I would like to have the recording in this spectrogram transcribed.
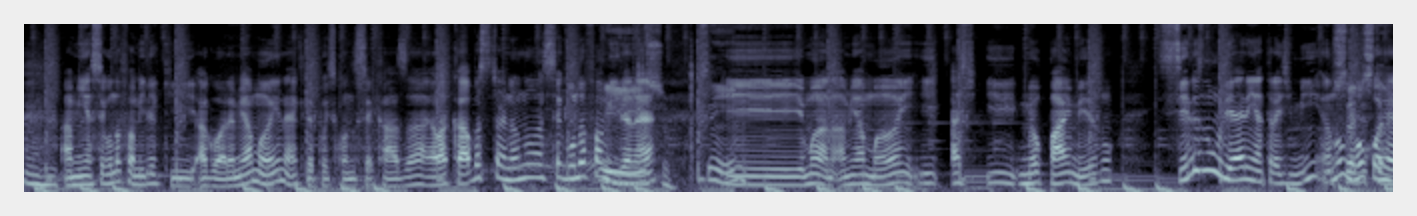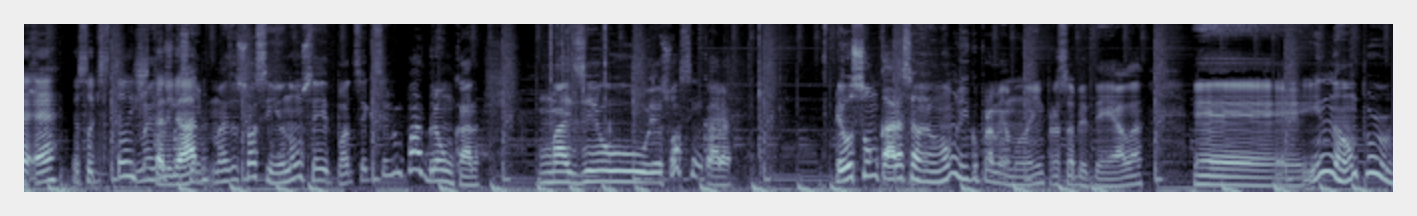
Uhum. A minha segunda família, que agora é minha mãe, né? Que depois, quando você casa, ela acaba se tornando a segunda família, né? Isso. Sim. E, mano, a minha mãe e, a- e meu pai mesmo, se eles não vierem atrás de mim, eu não Você é vou distante. correr. É, eu sou distante, Mas tá ligado? assim, mas eu sou assim, eu não sei, pode ser que seja um padrão, cara. Mas eu eu sou assim, cara. Eu sou um cara assim, eu não ligo pra minha mãe pra saber dela. É, e não por,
